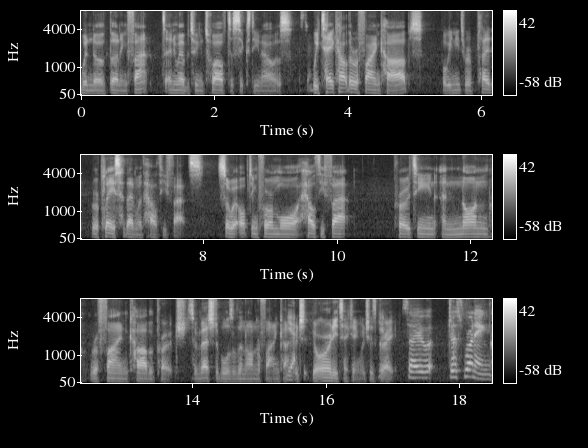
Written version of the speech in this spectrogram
window of burning fat to anywhere between 12 to 16 hours. We take out the refined carbs, but we need to repla- replace them with healthy fats. So we're opting for a more healthy fat, protein, and non refined carb approach. So vegetables are the non refined kind, Yeah. which you're already ticking, which is great. So just running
